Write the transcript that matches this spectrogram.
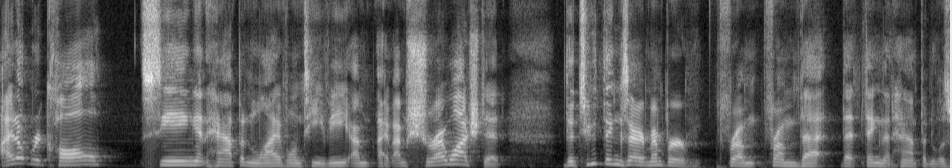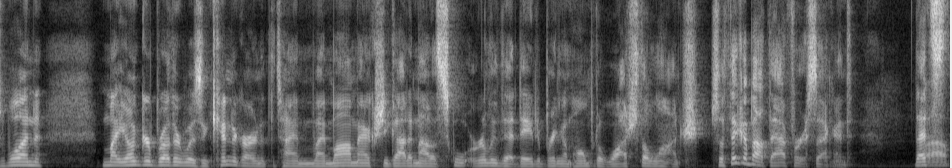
I don't recall seeing it happen live on TV. I'm I'm sure I watched it. The two things I remember from from that that thing that happened was one, my younger brother was in kindergarten at the time. My mom actually got him out of school early that day to bring him home to watch the launch. So think about that for a second. That's wow.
